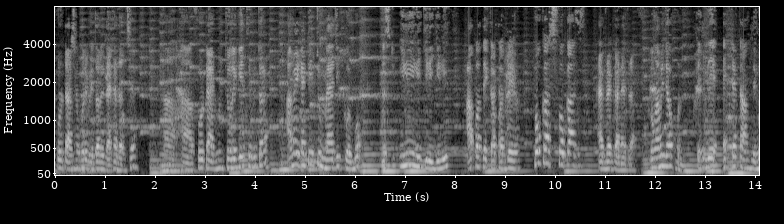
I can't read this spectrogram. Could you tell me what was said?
ফুলটা আশা করি ভিতরে দেখা যাচ্ছে। আহ, আহ, ফুলটা এখন চলে গিয়েছে ভিতরে। আমি এটাকে একটু ম্যাজিক করব। জাস্ট ইলি জিলি জিলি আপাতে কাপাতে ফোকাস ফোকাস এবং আমি যখন এটা দিয়ে একটা টান দিব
